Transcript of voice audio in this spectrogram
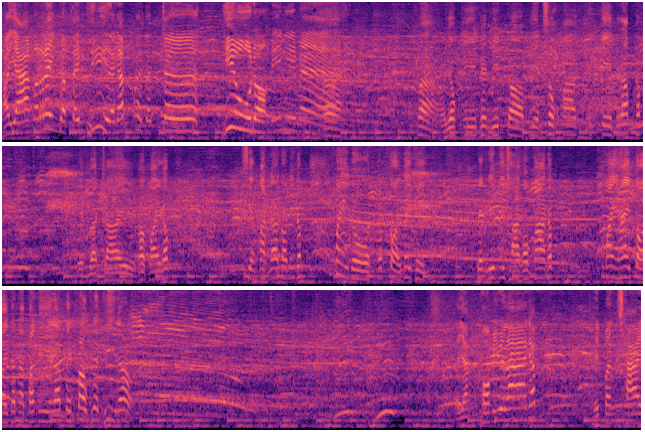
พยายามมาเร่งแบบเต็มที่เลยครับแต่เจอหิ้วดอกนี้นี่แม่ว่ายกนี้เพชรฤทธิ์ก็เปลี่ยนทรงมาเกมรับครับเพชรวันชัยเข้าไปครับ เสียงหมัดแล้วตอนนี้ครับไม่โดนครับต่อยไม่ถึงเพชรฤทธิ์ในฉากออกมาครับ ไม่ให้ต่อยถนัดตานีแล้วเป็นเป้าเคลื่อนที่แล้วแต่ยังพอมีเวลาครับเพชรบัญชัย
